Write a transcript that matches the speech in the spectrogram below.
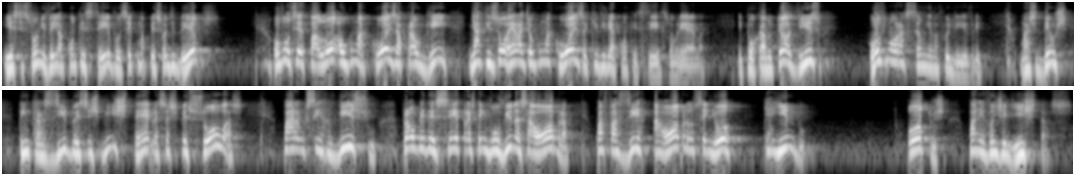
e esse sonho veio acontecer, você como uma pessoa de Deus. Ou você falou alguma coisa para alguém e avisou ela de alguma coisa que viria a acontecer sobre ela. E por causa do teu aviso, houve uma oração e ela foi livre. Mas Deus tem trazido esses ministérios, essas pessoas, para o serviço, para obedecer, para estar envolvido nessa obra, para fazer a obra do Senhor, que é indo. Outros para evangelistas.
